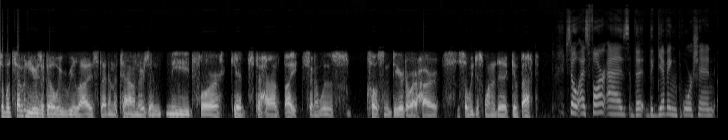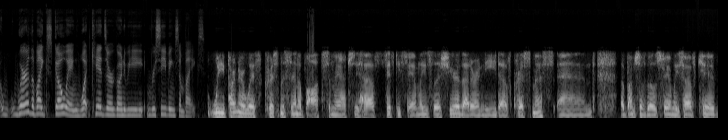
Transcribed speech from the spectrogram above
So, about seven years ago, we realized that in the town there's a need for kids to have bikes, and it was close and dear to our hearts. So, we just wanted to give back. So, as far as the the giving portion, where are the bikes going? What kids are going to be receiving some bikes? We partner with Christmas in a Box, and they actually have 50 families this year that are in need of Christmas, and a bunch of those families have kids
